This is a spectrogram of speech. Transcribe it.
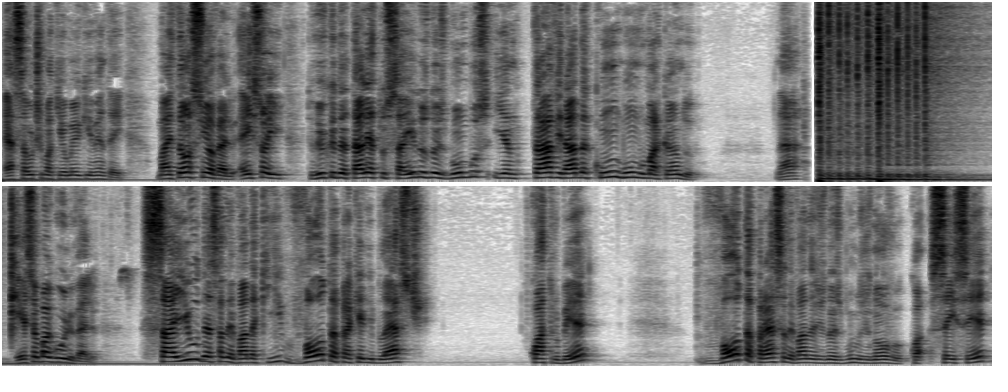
Essa última aqui eu meio que inventei. Mas então assim, ó, velho, é isso aí. Tu viu que o detalhe é tu sair dos dois bumbos e entrar virada com um bumbo marcando, né? Esse é o bagulho, velho. Saiu dessa levada aqui, volta para aquele blast 4B, volta para essa levada de dois bumbos de novo, 6C.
